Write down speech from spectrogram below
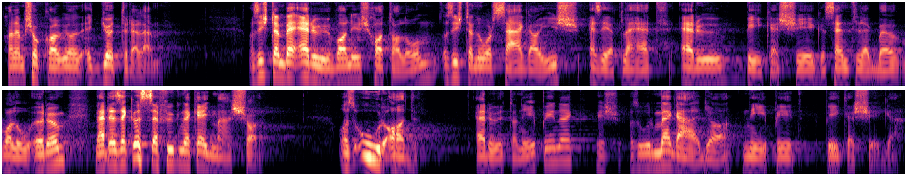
hanem sokkal egy götrelem. Az Istenben erő van és hatalom, az Isten országa is, ezért lehet erő, békesség, a Szentlélekben való öröm, mert ezek összefüggnek egymással. Az Úr ad erőt a népének, és az Úr megáldja népét békességgel.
